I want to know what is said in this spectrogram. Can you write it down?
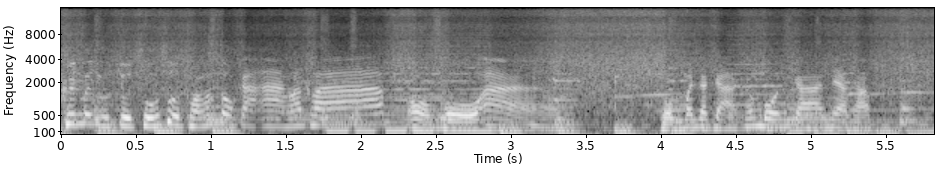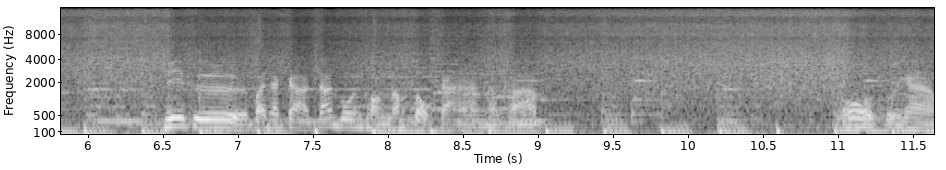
ขึ้นมาอยู่จุดสูงสุดของน้ำตกกะอ่างแล้วครับ โอ้โห อ่า ชมบรรยากาศข้างบนกันเนี่ยครับ นี่คือบรรยากาศด้านบนของน้ำตกกะอ่างนะครับ โอ้ สวยงาม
